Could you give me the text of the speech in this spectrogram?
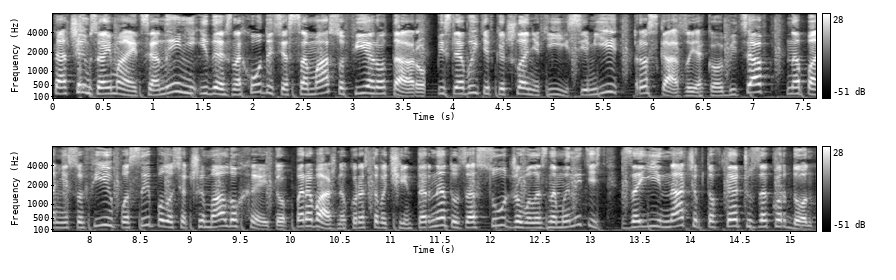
Та чим займається нині і де знаходиться сама Софія Ротаро. Після витівки членів її сім'ї розказує, як і обіцяв, на пані Софію посипалося чимало хейту. Переважно користувачі інтернету засуджували знаменитість за її, начебто, втечу за кордон.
